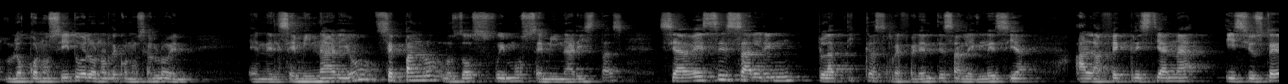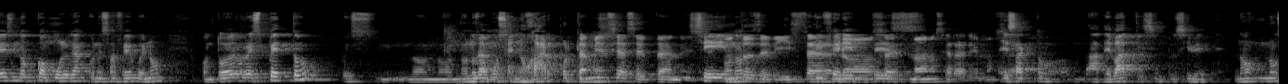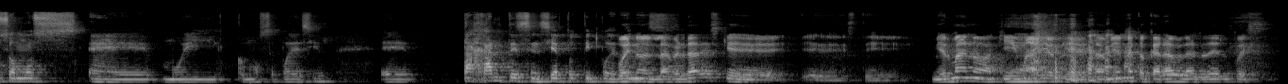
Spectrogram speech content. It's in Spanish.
Lo conocí, tuve el honor de conocerlo en, en el seminario. Sépanlo, los dos fuimos seminaristas. Si a veces salen pláticas referentes a la iglesia, a la fe cristiana, y si ustedes no comulgan con esa fe, bueno, con todo el respeto, pues no, no, no nos vamos a enojar porque... También se aceptan este, puntos de vista diferentes. No, nos cerraremos. Exacto, a, debates inclusive. No, no somos eh, muy, ¿cómo se puede decir? Eh, tajantes en cierto tipo de... Bueno, la verdad es que eh, este, mi hermano aquí, Mario, que también me tocará hablar de él, pues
